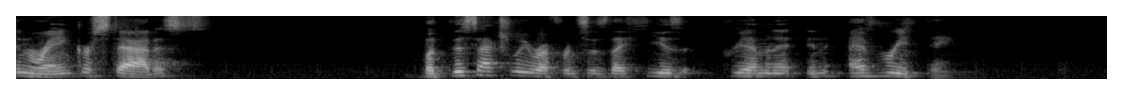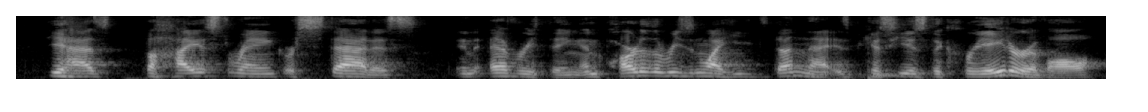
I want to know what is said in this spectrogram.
in rank or status. But this actually references that he is preeminent in everything. He has the highest rank or status in everything. And part of the reason why he's done that is because he is the creator of all,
